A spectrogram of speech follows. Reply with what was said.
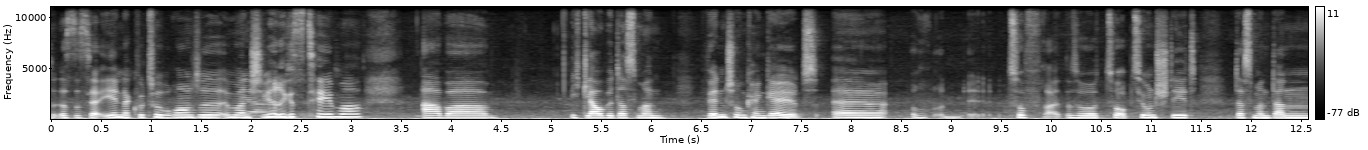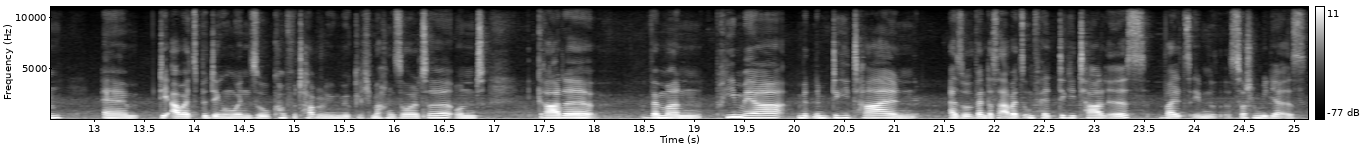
Das ist ja eh in der Kulturbranche immer ein ja, schwieriges Thema. Aber ich glaube, dass man, wenn schon kein Geld äh, zur, also zur Option steht, dass man dann ähm, die Arbeitsbedingungen so komfortabel wie möglich machen sollte. Und gerade wenn man primär mit einem digitalen, also wenn das Arbeitsumfeld digital ist, weil es eben Social Media ist,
